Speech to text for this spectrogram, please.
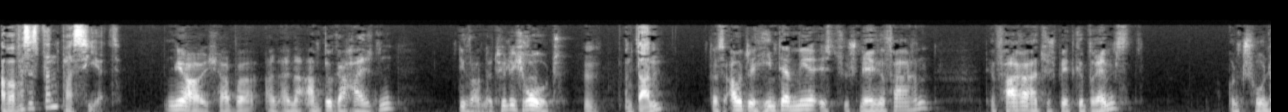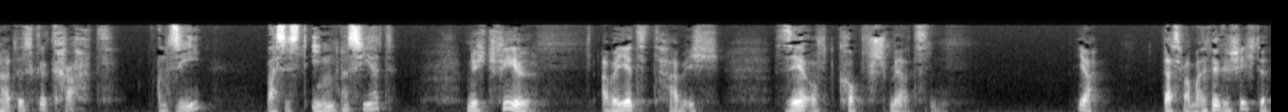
Aber was ist dann passiert? Ja, ich habe an einer Ampel gehalten. Die war natürlich rot. Hm. Und dann? Das Auto hinter mir ist zu schnell gefahren. Der Fahrer hat zu spät gebremst. Und schon hat es gekracht. Und Sie? Was ist Ihnen passiert? Nicht viel. Aber jetzt habe ich sehr oft Kopfschmerzen. Ja, das war meine Geschichte.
